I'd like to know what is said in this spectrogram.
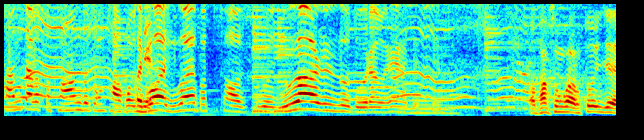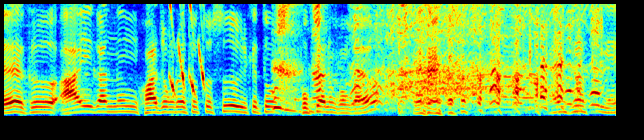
다음 달부터 강원도 좀 가고 그래. 6월 6월부터 유월로 노력을 해야 되지. 어, 박성광 또 이제 그 아이 갖는 과정으로 해서 또 쓱 이렇게 또 복귀하는 건가요? 자연스럽게.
